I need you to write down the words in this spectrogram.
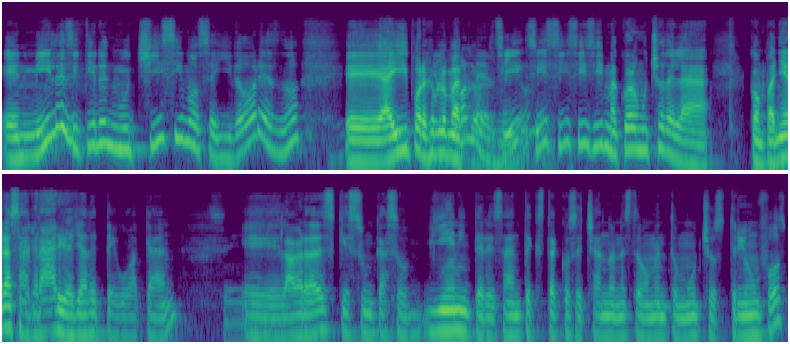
en miles y tienen muchísimos seguidores, ¿no? Eh, ahí, por ejemplo, me acuerdo. Sí, sí, sí, sí, sí, me acuerdo mucho de la compañera Sagrario allá de Tehuacán. Eh, la verdad es que es un caso bien interesante que está cosechando en este momento muchos triunfos.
